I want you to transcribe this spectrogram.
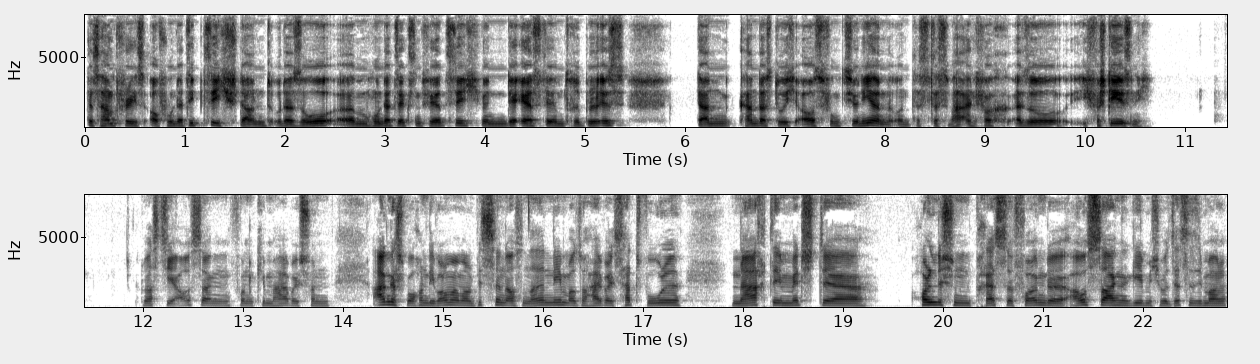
dass Humphreys auf 170 stand oder so, ähm, 146, wenn der erste im Triple ist, dann kann das durchaus funktionieren. Und das, das war einfach, also ich verstehe es nicht. Du hast die Aussagen von Kim Halbrechts schon angesprochen, die wollen wir mal ein bisschen auseinandernehmen. Also Halbrechts hat wohl nach dem Match der holländischen Presse folgende Aussagen gegeben. Ich übersetze sie mal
